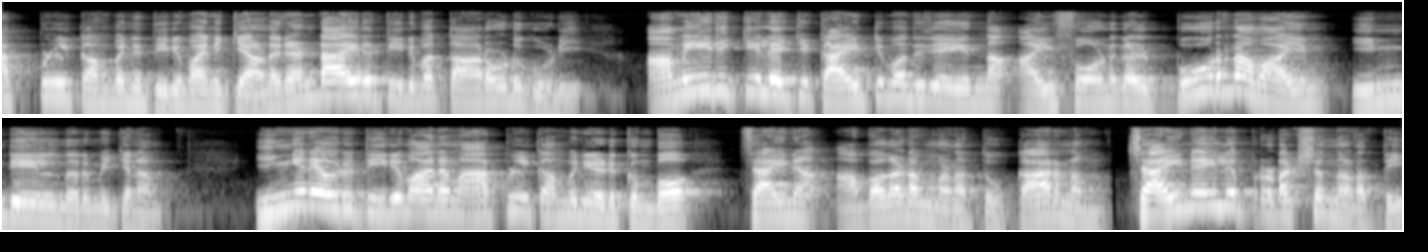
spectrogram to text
ആപ്പിൾ കമ്പനി തീരുമാനിക്കുകയാണ്. രണ്ടായിരത്തി ഇരുപത്തി ആറോടുകൂടി അമേരിക്കയിലേക്ക് കയറ്റുമതി ചെയ്യുന്ന ഐഫോണുകൾ പൂർണമായും ഇന്ത്യയിൽ നിർമ്മിക്കണം. ഇങ്ങനെ ഒരു തീരുമാനം ആപ്പിൾ കമ്പനി എടുക്കുമ്പോൾ ചൈന അപകടം മണത്തു. കാരണം ചൈനയിൽ പ്രൊഡക്ഷൻ നടത്തി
